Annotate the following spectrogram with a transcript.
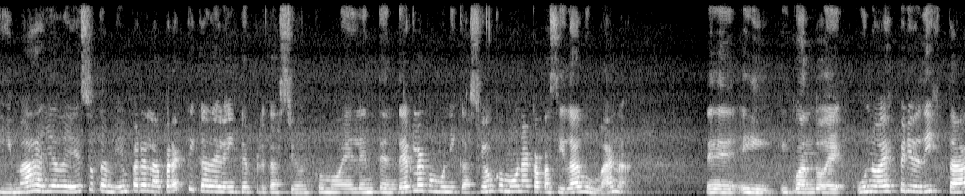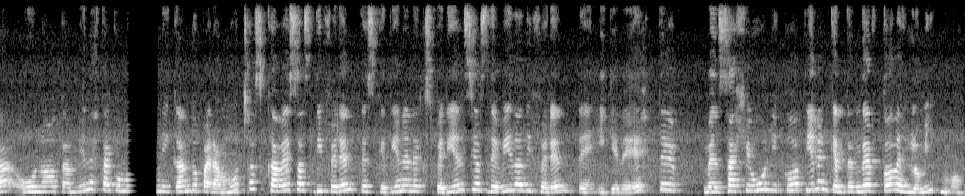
y, más allá de eso, también para la práctica de la interpretación, como el entender la comunicación como una capacidad humana. Eh, y, y, cuando eh, uno es periodista, uno también está como comunicando para muchas cabezas diferentes que tienen experiencias de vida diferentes y que de este mensaje único tienen que entender todo es lo mismo.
